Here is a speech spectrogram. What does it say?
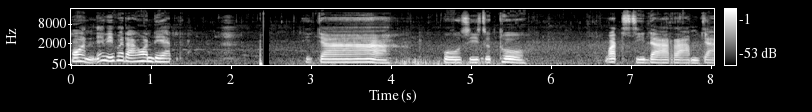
ฮ้อนยังมีพระดาฮ้อนแดดพี่จ้าปู่ศรีสุโธวัดศรีดารามจ้า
